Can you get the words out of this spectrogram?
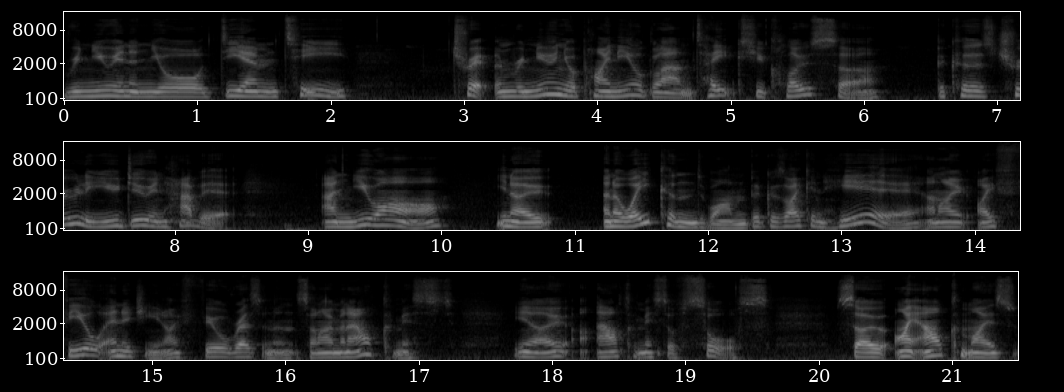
renewing and your dmt trip and renewing your pineal gland takes you closer because truly you do inhabit and you are, you know, an awakened one because I can hear and I, I feel energy and I feel resonance and I'm an alchemist, you know, alchemist of source. So I alchemize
